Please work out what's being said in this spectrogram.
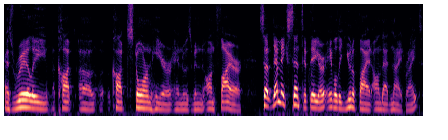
has really caught uh, caught storm here and has been on fire. So that makes sense if they are able to unify it on that night, right?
